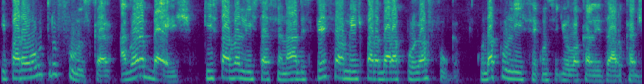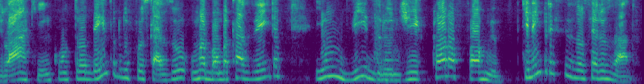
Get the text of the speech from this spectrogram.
e para outro Fusca, agora bege, que estava ali estacionado especialmente para dar apoio à fuga. Quando a polícia conseguiu localizar o Cadillac, encontrou dentro do Fusca azul uma bomba caseira e um vidro de clorofórmio, que nem precisou ser usado.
